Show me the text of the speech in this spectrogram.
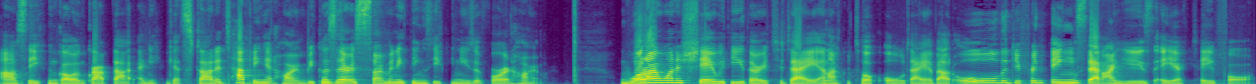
Uh, so you can go and grab that and you can get started tapping at home because there are so many things you can use it for at home. What I want to share with you though today, and I could talk all day about all the different things that I use EFT for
